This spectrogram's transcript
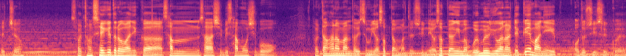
됐죠? 설탕 3개 들어가니까 3, 4, 12, 3, 5, 15 설탕 하나만 더 있으면 6병 만들 수 있네. 6병이면 물물 교환할 때 꽤 많이 얻을 수 있을 거예요.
